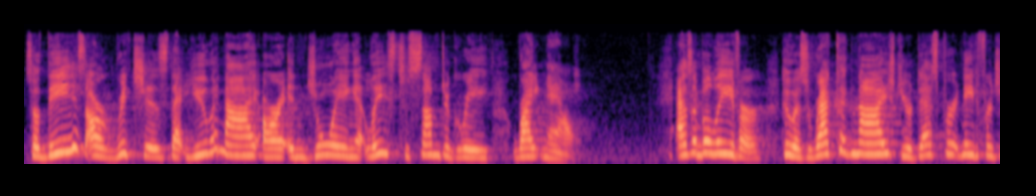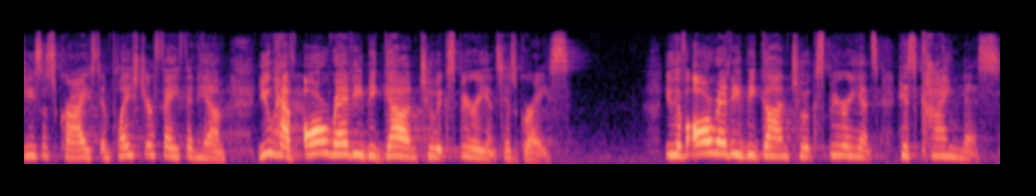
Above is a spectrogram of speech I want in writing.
So these are riches that you and I are enjoying, at least to some degree, right now. As a believer who has recognized your desperate need for Jesus Christ and placed your faith in Him, you have already begun to experience His grace. You have already begun to experience His kindness.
